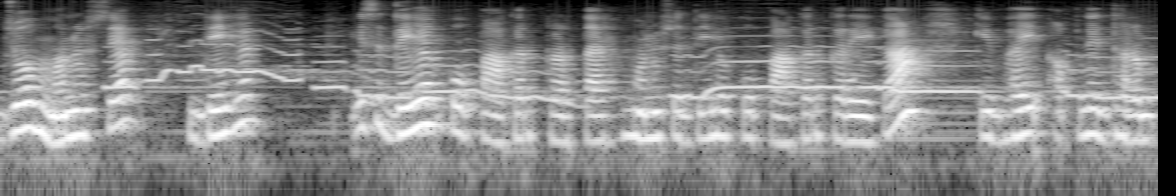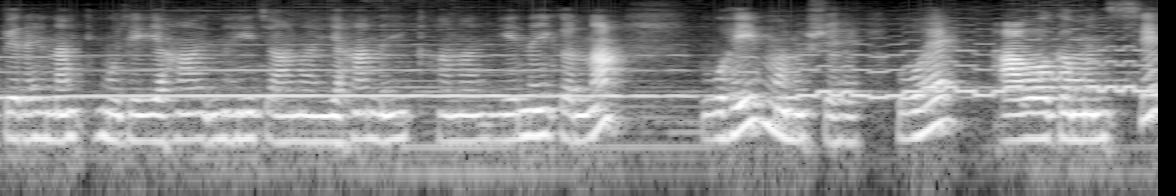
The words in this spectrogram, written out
जो मनुष्य देह इस देह को पाकर करता है, मनुष्य देह को पाकर करेगा कि भाई अपने धर्म पे रहना, कि मुझे यहाँ नहीं जाना, यहाँ नहीं खाना, ये नहीं करना, वही मनुष्य है। वह आवागमन से,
